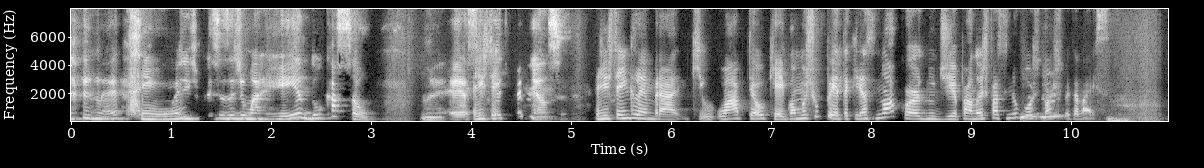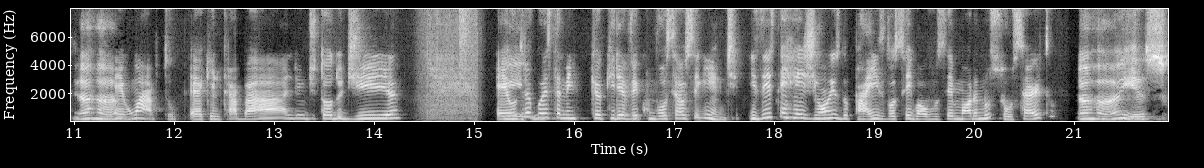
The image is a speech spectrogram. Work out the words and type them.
né? Sim. A gente precisa de uma reeducação. Né? Essa a é a diferença. A gente tem que lembrar que o hábito é o quê? É igual uma chupeta. A criança não acorda no dia para noite e fala assim, não vou chupar chupeta mais. Uhum. É um hábito. É aquele trabalho de todo dia. É, outra coisa também que eu queria ver com você é o seguinte: existem regiões do país, você igual, você mora no sul, certo? Aham, uhum, isso.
